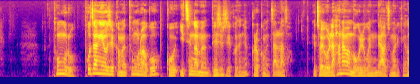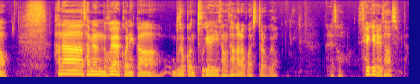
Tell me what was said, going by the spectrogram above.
통으로 포장해 오실 거면 통으로 하고 그 2층 가면 드실 수 있거든요. 그럴 거면 잘라서. 저희 원래 하나만 먹으려고 했는데 아주머니께서 하나 사면 후회할 거니까 무조건 두 개 이상 사가라고 하시더라고요. 그래서 세 개를 사왔습니다.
